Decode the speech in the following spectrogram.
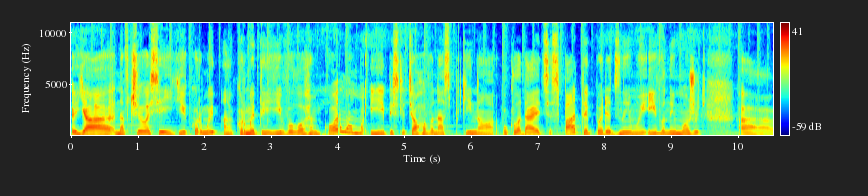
Я навчилася її кормити кормити її вологим кормом, і після цього вона спокійно укладається спати поряд з ними, і вони можуть а,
